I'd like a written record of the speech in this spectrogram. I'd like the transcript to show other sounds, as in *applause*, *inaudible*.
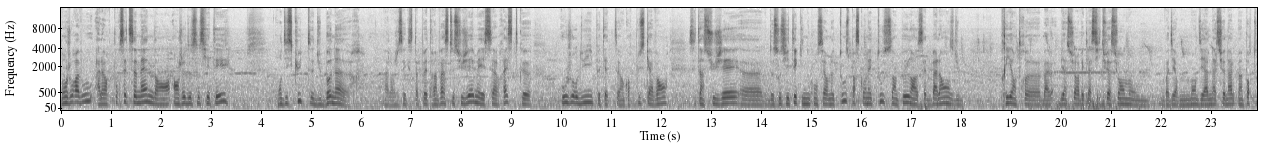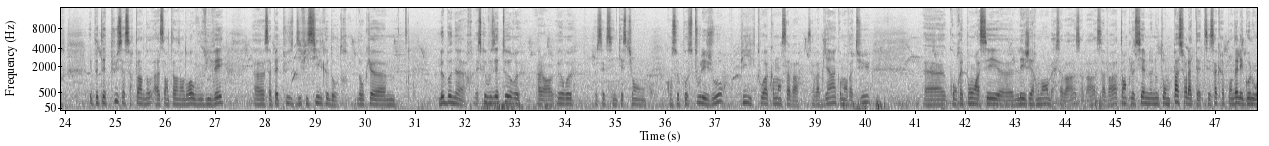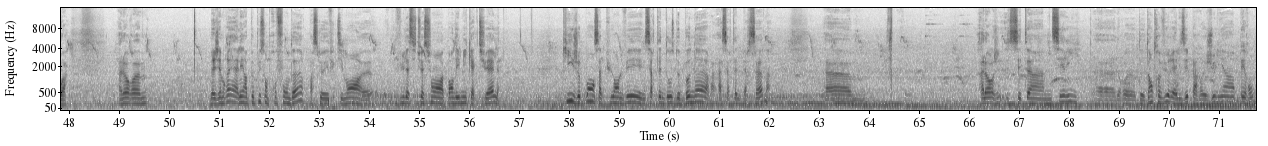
Bonjour à vous. Alors pour cette semaine dans Enjeux de société, on discute du bonheur. Alors je sais que ça peut être un vaste sujet, mais ça reste que aujourd'hui, peut-être encore plus qu'avant, c'est un sujet euh, de société qui nous concerne tous parce qu'on est tous un peu dans cette balance du prix entre, euh, bah, bien sûr, avec la situation, mondiale, nationale, peu importe, et peut-être plus à certains endroits où vous vivez, euh, ça peut être plus difficile que d'autres. Donc, euh, le bonheur, est-ce que vous êtes heureux? Alors, heureux, je sais que c'est une question qu'on se pose tous les jours. Puis, toi, comment ça va? Ça va bien? Comment vas-tu? Euh, Qu'on répond assez légèrement, ben, ça va, ça va, ça va, tant que le ciel ne nous tombe pas sur la tête. C'est ça que répondaient les Gaulois. Alors, ben, j'aimerais aller un peu plus en profondeur parce que, effectivement, vu la situation pandémique actuelle, qui, je pense, a pu enlever une certaine dose de bonheur à certaines personnes. Euh, alors, c'est une série euh, d'entrevues réalisées par Julien Perron,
